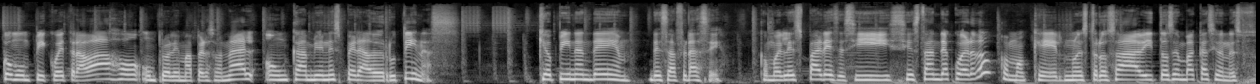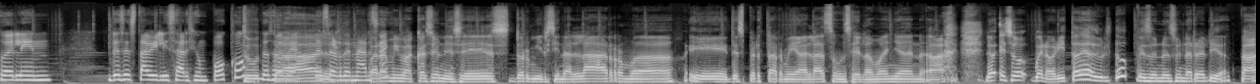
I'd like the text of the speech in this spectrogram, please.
como un pico de trabajo, un problema personal o un cambio inesperado de rutinas. ¿Qué opinan de, de esa frase? ¿Cómo les parece? Si, si están de acuerdo, como que nuestros hábitos en vacaciones suelen desestabilizarse un poco, Total. desordenarse. Para mí vacaciones es dormir sin alarma, eh, despertarme a las 11 de la mañana. Ah, no, eso, bueno, ahorita de adulto, pues eso no es una realidad. Ah,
